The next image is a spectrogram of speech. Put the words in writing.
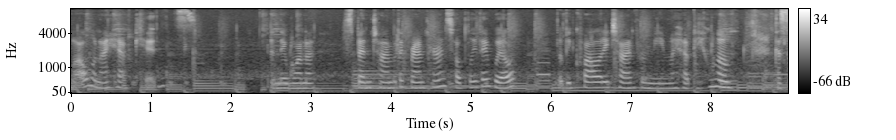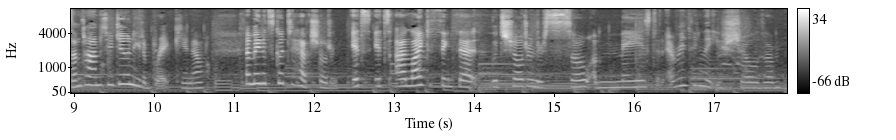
well, when I have kids and they want to spend time with the grandparents, hopefully they will, there'll be quality time for me and my hubby alone. Because sometimes you do need a break, you know? I mean, it's good to have children. It's, it's, I like to think that with children, they're so amazed at everything that you show them.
